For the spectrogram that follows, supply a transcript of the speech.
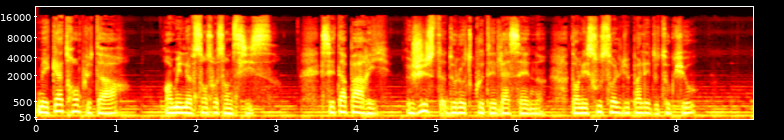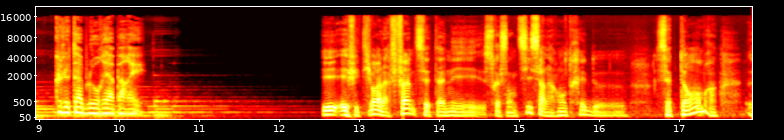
Mais quatre ans plus tard, en 1966, c'est à Paris, juste de l'autre côté de la Seine, dans les sous-sols du palais de Tokyo, que le tableau réapparaît. Et effectivement, à la fin de cette année 66, à la rentrée de septembre, euh,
